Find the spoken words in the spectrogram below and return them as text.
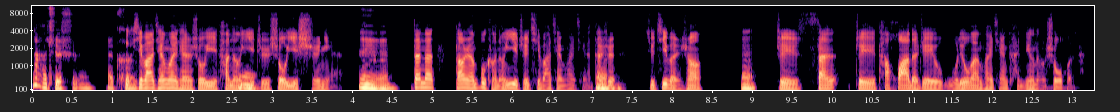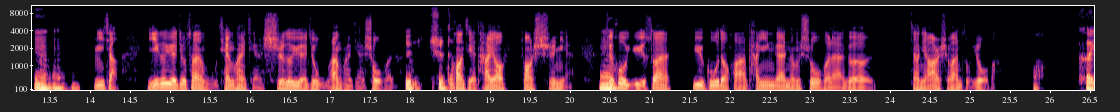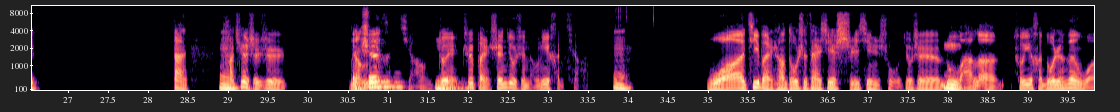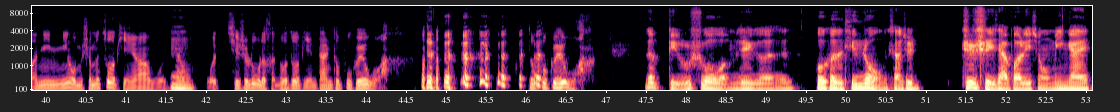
那确实还可以，七八千块钱的收益，他能一嗯。直收益十年，嗯嗯。但那当然不可能一直七八千块钱，但是嗯。就基本上，嗯。这三这他花的这五六万块钱肯定能收回来。嗯嗯嗯，你想一个月就算五千块钱，十个月就五万块钱收回来。对，是的，况且他要放十年，最嗯后预算预估的话，他应该能收回来个将近二十万左右吧。哦可以，但他嗯确实是能力很强，对，嗯这本身就是能力很强。嗯我基本上都是在这些实心书，就是录嗯完了，所以很多人问我，你你有什么作品啊？我想嗯我其实录了很多作品，但是都不归我，都不归我。那比如说我们这个播客的听众想去支持一下暴力熊，我们应该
